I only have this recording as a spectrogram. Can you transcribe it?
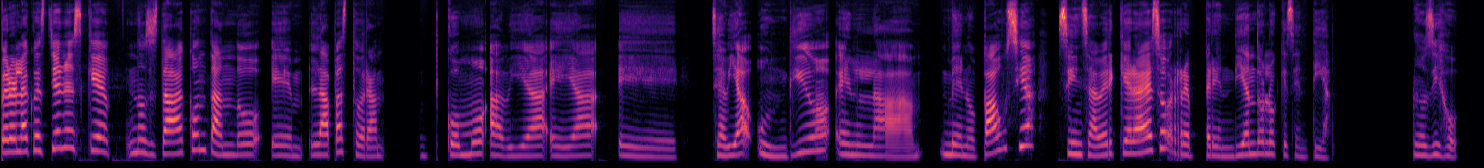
Pero la cuestión es que nos estaba contando em, la pastora cómo había ella, eh, se había hundido en la menopausia sin saber qué era eso, reprendiendo lo que sentía. Nos dijo,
